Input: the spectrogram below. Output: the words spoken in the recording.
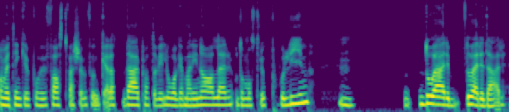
om vi tänker på hur fast fashion funkar, att där pratar vi låga marginaler och då måste du upp på volym. Mm då är, det, då är det där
